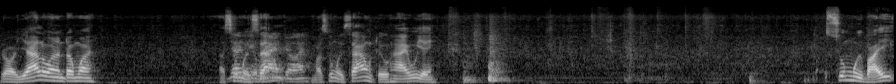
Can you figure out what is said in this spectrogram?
rồi giá luôn anh Trung ơi. Mã số Giá triệu 16 hai rồi. mã số 16 1 triệu 2 quý vị số 17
